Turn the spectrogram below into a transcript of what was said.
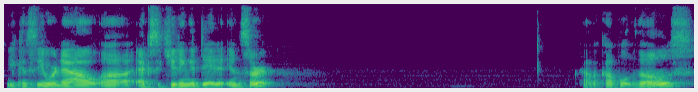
You can see we're now uh, executing a data insert. Have a couple of those.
